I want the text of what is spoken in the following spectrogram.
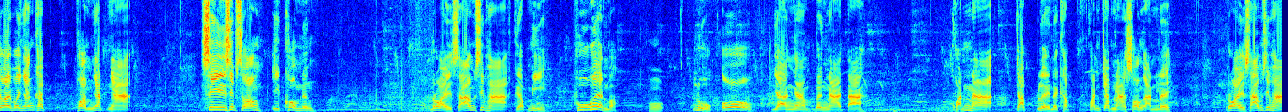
จอยบ่หยังครับ พร้อมยัดหญ้า 42 อีกโคมหนึ่งร้อยสามสิบห้าเกือบมีผู้เพื่อนบ่ครูลูก โอ้อย่างงามเบิ่งหน้าตา ขวัญหน้าจับเลยนะครับ ขวัญจับหน้าสองอันเลยร้อยสามสิบห้า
